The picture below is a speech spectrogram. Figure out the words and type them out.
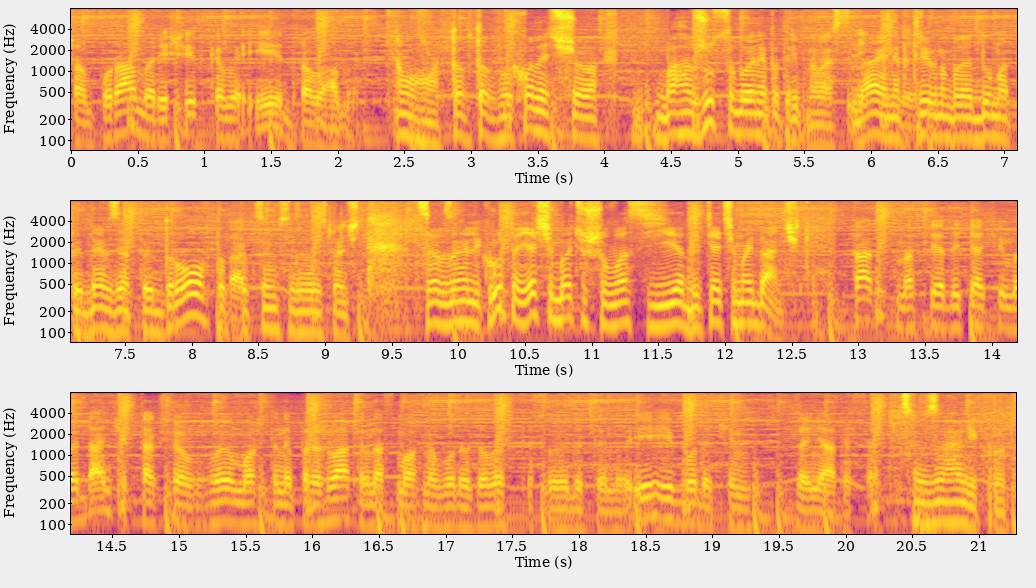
шампурами, решітками і дровами. Ого, тобто виходить, що багажу з собою не потрібно вести, Ні. да? і не потрібно буде думати, де взяти дров, тобто Так. цим все забезпечити. Це взагалі круто. Я ще бачу, що у вас є дитячі майданчики. Так, у нас є дитячий майданчик, так що ви можете не переживати, в нас можна буде залишити свою дитину і, і буде чим зайнятися. Це взагалі круто.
